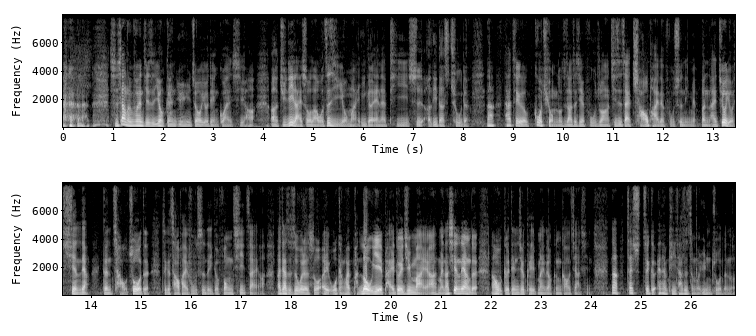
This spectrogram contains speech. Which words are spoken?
时尚的部分其实又跟元宇宙有点关系哈。呃，举例来说啦，我自己有买一个 NFT 是 Adidas 出的。那它这个过去我们都知道，这些服装，其实在潮牌的服饰里面本来就有限量跟炒作的这个潮牌服饰的一个风气在啊。大家只是为了说，哎，我赶快排漏夜排队去买啊，买到限量的，然后我隔天就可以卖到更高价钱。那在这个 NFT 它是怎么运作的呢？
